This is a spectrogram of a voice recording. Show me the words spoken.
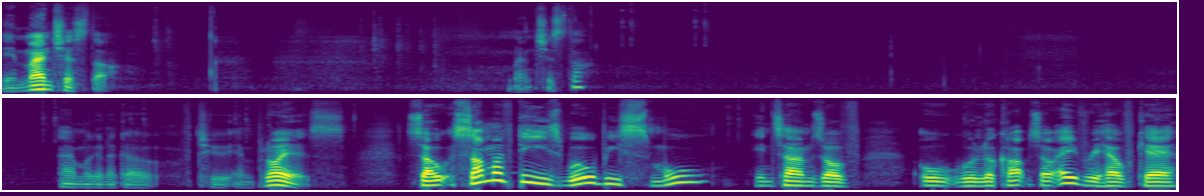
in Manchester. Manchester. And we're going to go to employers. So some of these will be small in terms of all we'll look up. So Avery Healthcare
